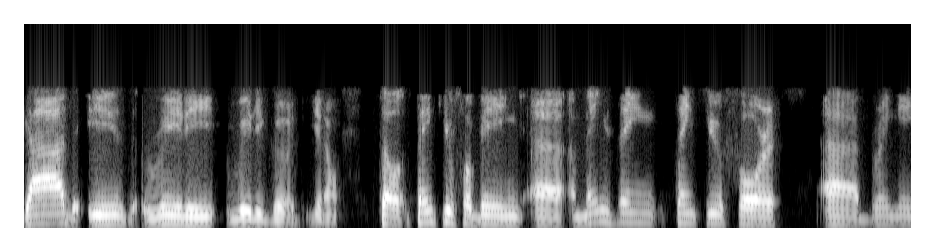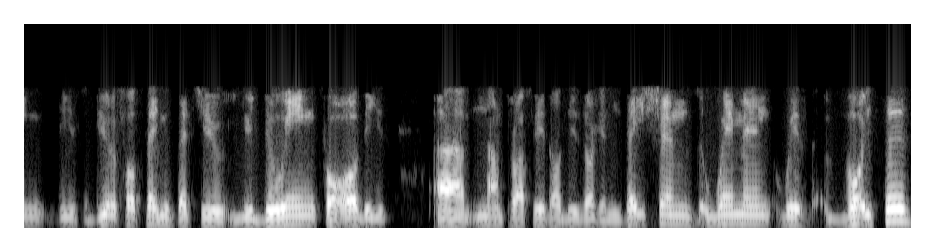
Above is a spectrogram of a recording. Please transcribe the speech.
God is really, really good, you know. So thank you for being uh, amazing. Thank you for uh, bringing these beautiful things that you, you're doing for all these um, nonprofit or these organizations, women with voices.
